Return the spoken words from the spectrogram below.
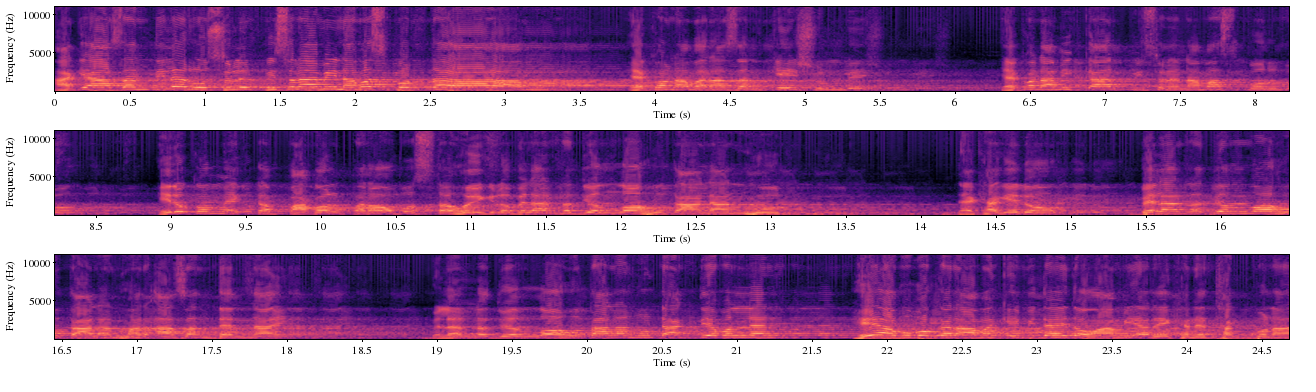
আগে আজান দিলে রসুলের পিছনে আমি নামাজ পড়তাম। এখন আমার আজান কে শুনবে? এখন আমি কার পিছনে নামাজ পড়ব? এরকম একটা পাগল পারা অবস্থা হয়ে গেল বেলাল দেখা গেল বেলাল রাদিয়াল্লাহু তাআলা আনহুর আজান দেন নাই। বেলাল রাদিয়াল্লাহু তাআলা আনহু ডাক দিয়ে বললেন, হে আবু বকর, আমাকে বিদায় দাও, আমি আর এখানে থাকব না।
